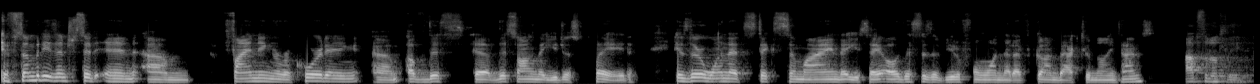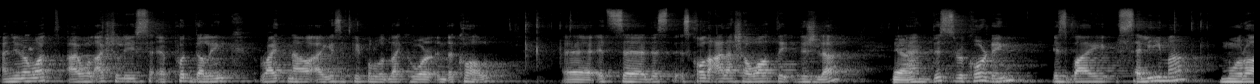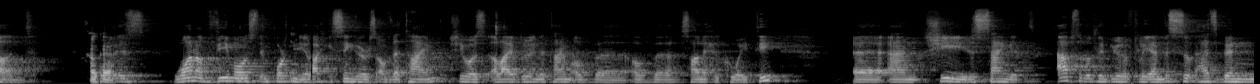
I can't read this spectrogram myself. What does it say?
If somebody is interested in um, finding a recording um, of this uh, this song that you just played, is there one that sticks to mind that you say, "Oh, this is a beautiful one that I've gone back to a million times"? Absolutely. And you know what? I will actually uh, put the link right now. I guess if people would like who are in the call, uh, it's uh, this. It's called Ala Shawati Dijla, Yeah. and this recording is by Salima Murad, Okay. who is one of the most important Iraqi singers of the time. She was alive during the time of uh, of uh, Saleh Al Kuwaiti, uh, and she just sang it absolutely beautifully. And this has been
